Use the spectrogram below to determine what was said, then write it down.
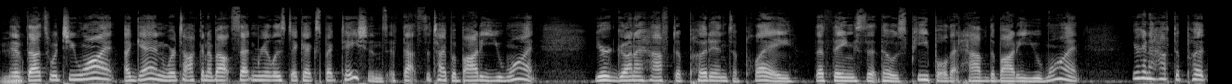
if that's what you want, again, we're talking about setting realistic expectations. If that's the type of body you want, you're going to have to put into play the things that those people that have the body you want, you're going to have to put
